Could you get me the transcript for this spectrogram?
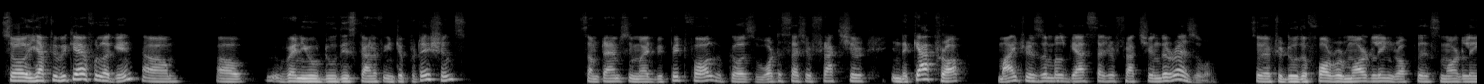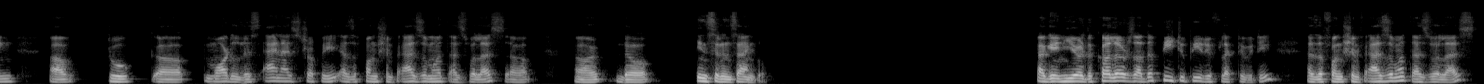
So you have to be careful again um, uh, when you do these kind of interpretations. Sometimes you might be pitfall because water saturated fracture in the cap rock might resemble gas saturated fracture in the reservoir. So you have to do the forward modeling, rock physics modeling, uh, to uh, model this anisotropy as a function of azimuth as well as uh, uh, the incidence angle. Again, here the colors are the P2P reflectivity as a function of azimuth as well as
